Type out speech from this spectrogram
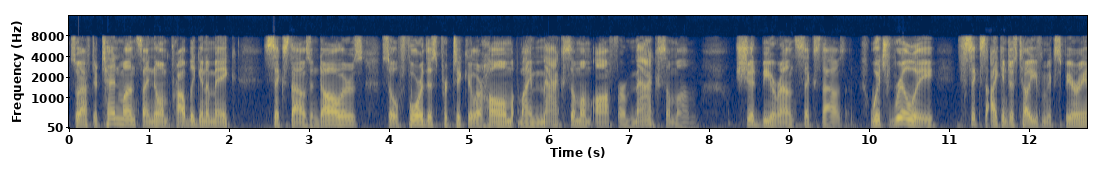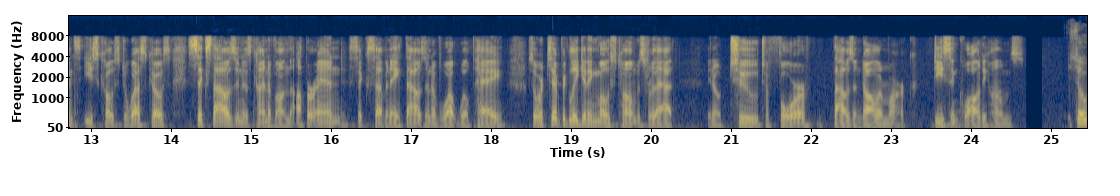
So after 10 months, I know I'm probably going to make $6,000. So for this particular home, my maximum offer, maximum should be around 6,000, which really six I can just tell you from experience, East Coast to West Coast, six thousand is kind of on the upper end, six, seven, eight thousand of what we'll pay. So we're typically getting most homes for that, you know, two to four thousand dollar mark. Decent quality homes. So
